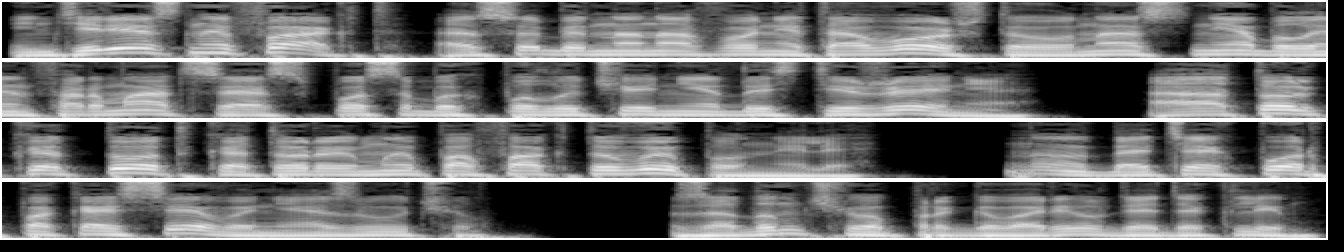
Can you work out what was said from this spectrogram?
Интересный факт, особенно на фоне того, что у нас не было информации о способах получения достижения, а только тот, который мы по факту выполнили. Ну, до тех пор, пока Сева не озвучил. Задумчиво проговорил дядя Клим.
